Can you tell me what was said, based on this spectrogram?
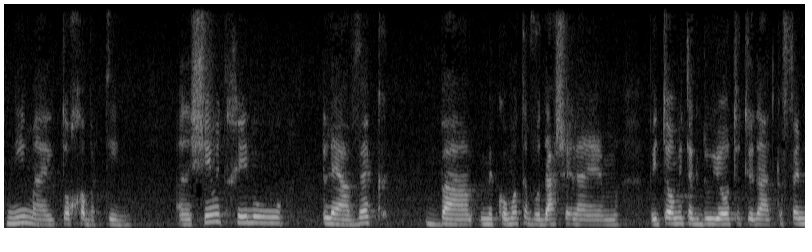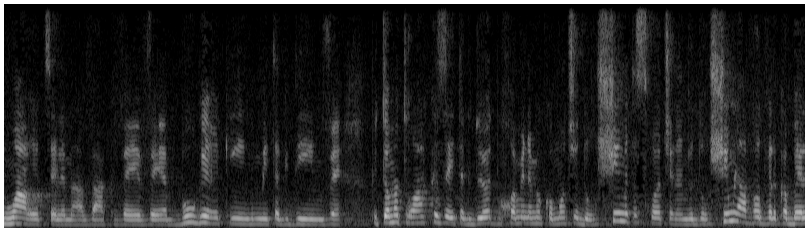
פנימה אל תוך הבתים. אנשים התחילו להיאבק במקומות עבודה שלהם, פתאום התאגדויות, את יודעת, קפה נוער יוצא למאבק, ובורגר קינג מתאגדים, ופתאום את רואה כזה התאגדויות בכל מיני מקומות שדורשים את הזכויות שלהם, ודורשים לעבוד ולקבל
